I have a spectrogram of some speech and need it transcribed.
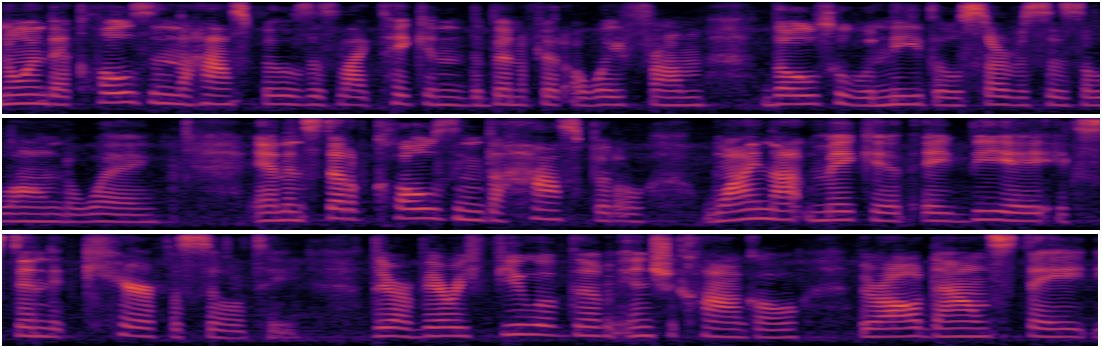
knowing that closing the hospitals is like taking the benefit away from those who will need those services along the way. And instead of closing the hospital, why not make it a VA extended care facility? There are very few of them in Chicago. They're all downstate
